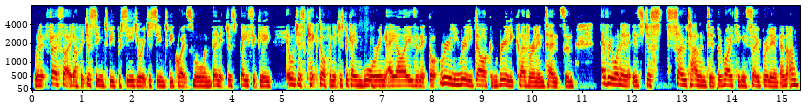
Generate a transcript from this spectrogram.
when it first started up it just seemed to be procedural it just seemed to be quite small and then it just basically it all just kicked off and it just became warring ais and it got really really dark and really clever and intense. And everyone in it is just so talented. The writing is so brilliant. And i'm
